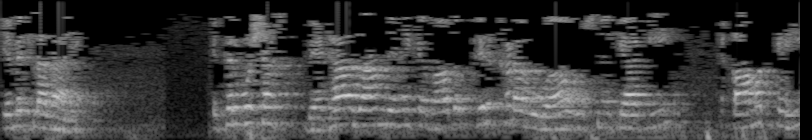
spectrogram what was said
کہ مثل ذلك۔ کہ پھر وہ شخص بیٹھا اذان دینے کے بعد پھر کھڑا ہوا اور اس نے کیا کی؟ اقامت کہی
